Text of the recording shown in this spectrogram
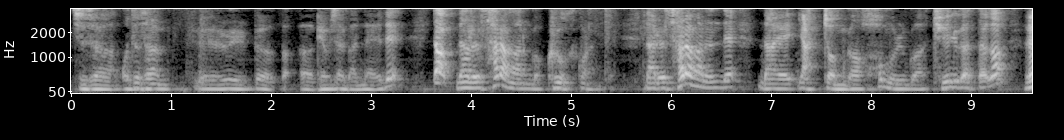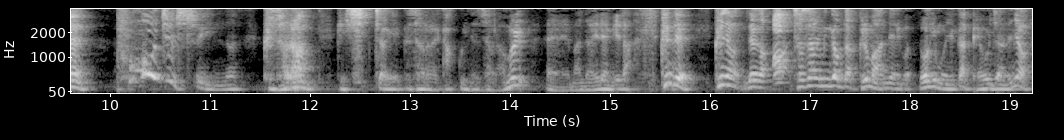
진짜 어떤 사람을 어, 배우자를 만나야 돼? 딱 나를 사랑하는 거 그거 갖고 나는 돼. 나를 사랑하는데 나의 약점과 허물과 죄를 갖다가 예, 품어 이끌어줄 수 있는 그 사람, 그 십자가의 그 사람을 갖고 있는 사람을 에, 만나야 됩니다. 근데 그냥 내가 아 저 사람인가 보다 그러면 안 되는 거야. 여기 보니까 배우자는요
